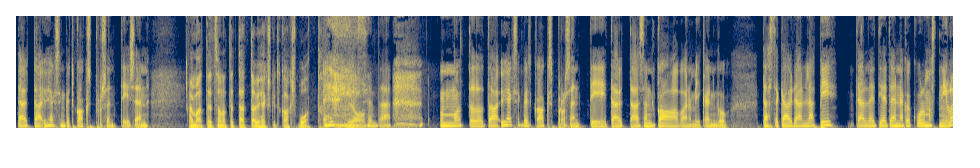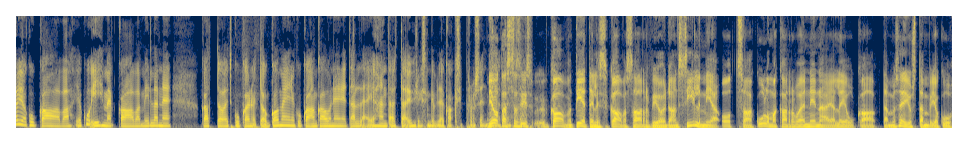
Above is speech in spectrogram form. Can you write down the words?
täyttää 92 prosenttia sen Ai Mä ajattelin, että sanotte, että täyttää 92 vuotta. Joo. Sentään. Mutta tota, 92 prosenttia täyttää sen kaavan, mikä niinku tässä käydään läpi tälleen tieteen näkökulmasta. Niillä on joku kaava, joku ihmekaava, millä ne katsoo, että kuka nyt on komein ja kuka on kaunein ja tälleen. Ja hän täyttää 92 prosenttia. Joo, tässä tästä. siis kaava, tieteellisessä kaavassa arvioidaan silmiä, otsaa, kulmakarvoja, nenää ja leukaa. Tämmöiseen just tämän, joku,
